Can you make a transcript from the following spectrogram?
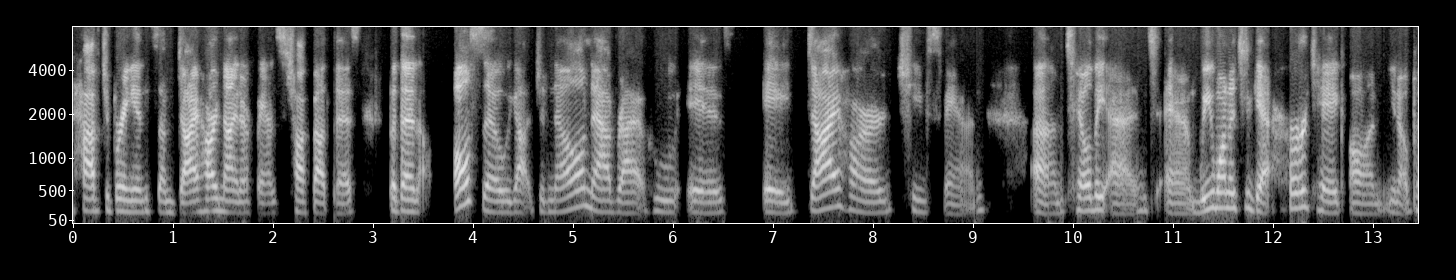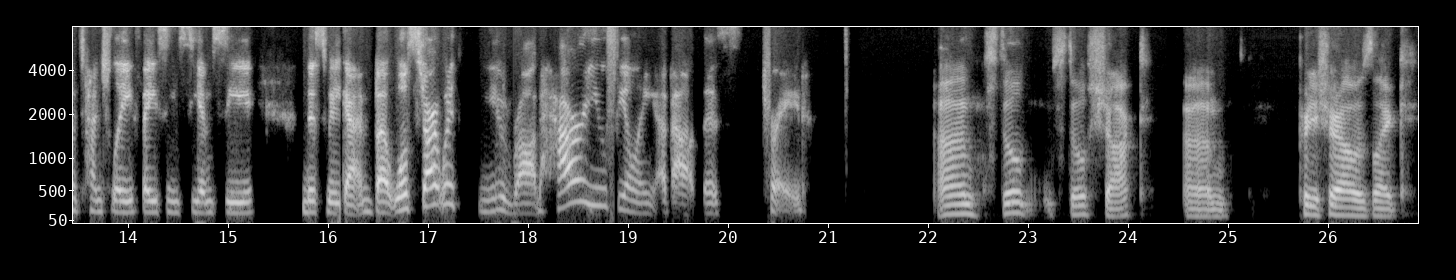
have to bring in some diehard Niner fans to talk about this, but then also we got Janelle Navrat, who is a diehard Chiefs fan um, till the end, and we wanted to get her take on, you know, potentially facing CMC this weekend. But we'll start with you, Rob. How are you feeling about this trade? Um, still, still shocked. Um, pretty sure I was like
